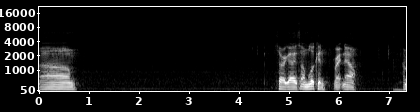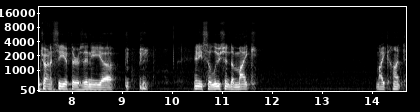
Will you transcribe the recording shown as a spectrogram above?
Um. Sorry, guys. I'm looking right now. I'm trying to see if there's any uh, any solution to Mike. Mike Hunt.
